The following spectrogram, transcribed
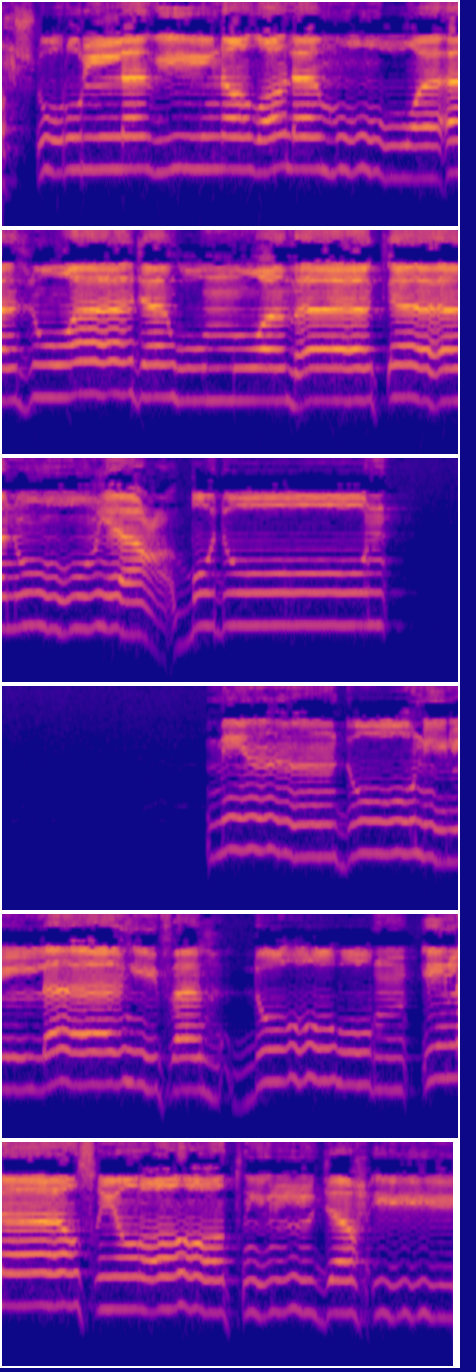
احشروا الذين ظلموا وأزواجهم وما كانوا يعبدون من دون الله فاهدوهم إلى صراط الجحيم.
